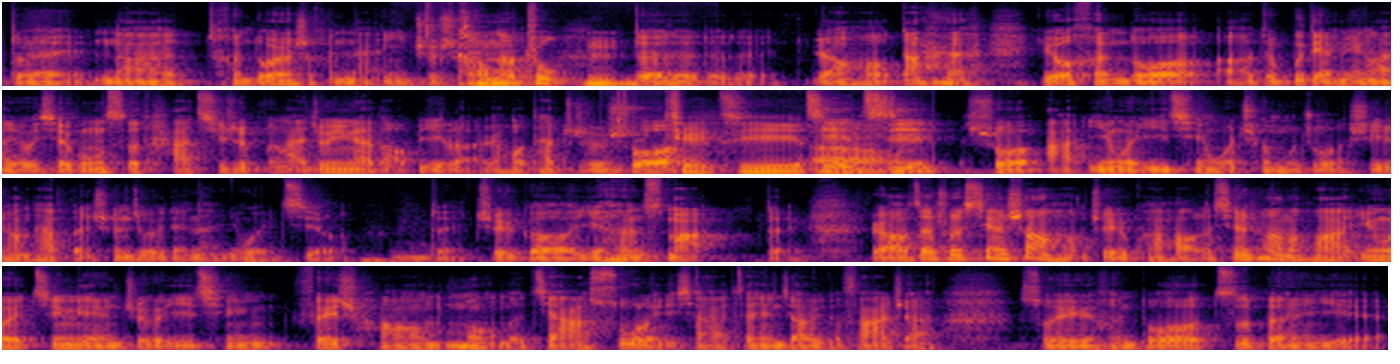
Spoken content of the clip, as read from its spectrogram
对，那很多人是很难以支撑的，扛不住。嗯，对对对对。然后当然有很多啊，就不点名了。有一些公司它其实本来就应该倒闭了，然后它只是说借机借机说啊，因为疫情我撑不住了。实际上它本身就有点难以为继了。对，这个也很 smart。对，然后再说线上好这一块好了。线上的话，因为今年这个疫情非常猛的加速了一下在线教育的发展，所以很多资本也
